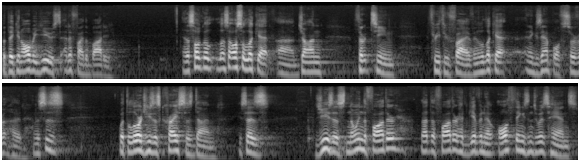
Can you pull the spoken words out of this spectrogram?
but they can all be used to edify the body. And let's, go, let's also look at uh, John 13, 3 through 5, and we'll look at an example of servanthood. And this is what the Lord Jesus Christ has done. He says, Jesus, knowing the Father, that the Father had given him all things into his hands,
